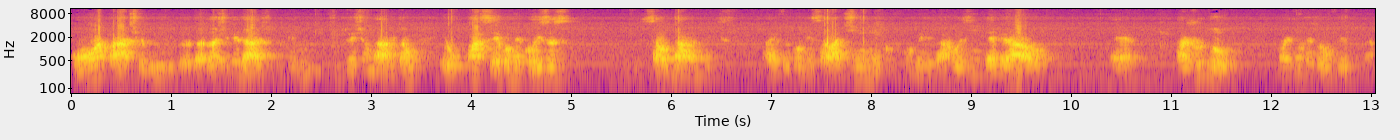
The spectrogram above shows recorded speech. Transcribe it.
com a prática do, da, da, atividade, porque não, simplesmente não dava. Então eu passei a comer coisas saudáveis. Aí eu fui comer saladinha, comer arroz integral, é, ajudou, mas não resolveu. Né?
